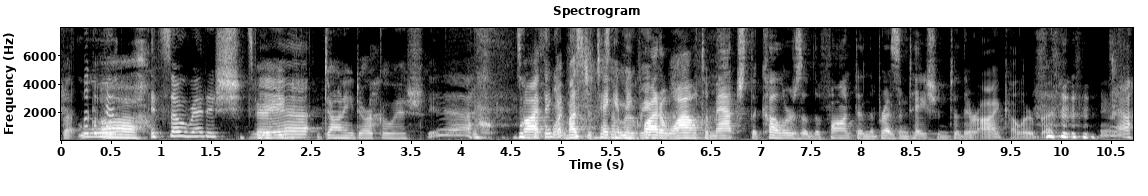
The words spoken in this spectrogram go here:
But look at Oh, it's so reddish. it's very Yeah. Donnie Darko-ish. Yeah. So I think it must have taken me quite a while to match the colors of the font and the presentation to their eye color, but yeah.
